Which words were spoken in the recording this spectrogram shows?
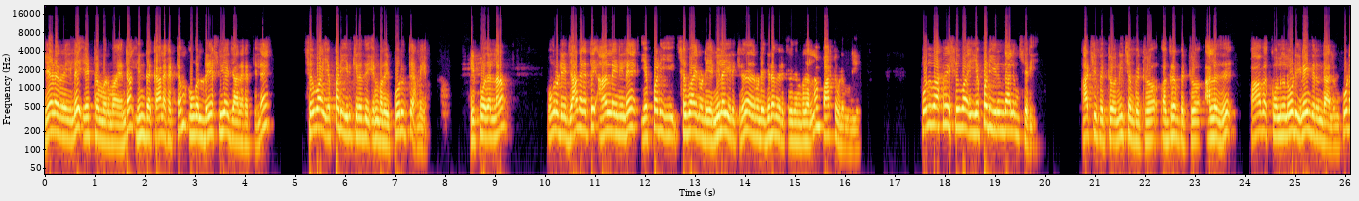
ஏழரையிலே ஏற்றம் வருமா என்றால் இந்த காலகட்டம் உங்களுடைய சுய ஜாதகத்தில செவ்வாய் எப்படி இருக்கிறது என்பதை பொறுத்து அமையும். இப்போதெல்லாம் உங்களுடைய ஜாதகத்தை ஆன்லைனிலே எப்படி செவ்வாயினுடைய நிலை இருக்கிறது அதனுடைய தினம் இருக்கிறது என்பதெல்லாம் பார்த்து விட முடியும். பொதுவாகவே செவ்வாய் எப்படி இருந்தாலும் சரி ஆட்சி பெற்றோ நீச்சம் பெற்றோ வக்ரம் பெற்றோ அல்லது பாவ கோள்களோடு இணைந்திருந்தாலும் கூட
